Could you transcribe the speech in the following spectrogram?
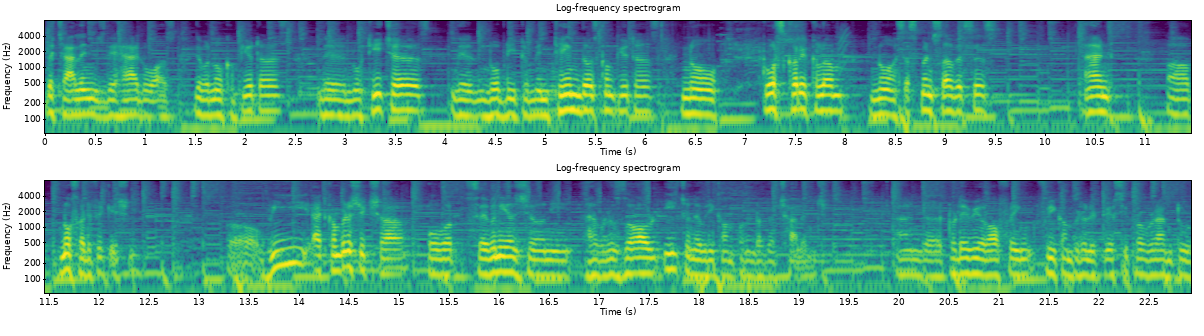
The challenge they had was there were no computers, there were no teachers, there was nobody to maintain those computers, no course curriculum, no assessment services, and uh, no certification. Uh, we at Computer Shiksha over seven years journey have resolved each and every component of the challenge. And uh, today we are offering free computer literacy program to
